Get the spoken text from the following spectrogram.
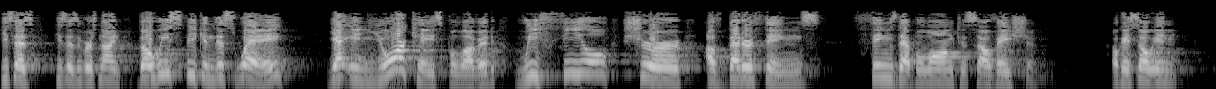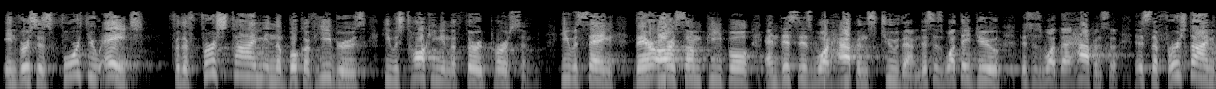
He says, he says in verse 9, though we speak in this way, yet in your case, beloved, we feel sure of better things things that belong to salvation. Okay, so in, in verses 4 through 8, for the first time in the book of Hebrews, he was talking in the third person. He was saying, there are some people, and this is what happens to them. This is what they do, this is what that happens to them. It's the first time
